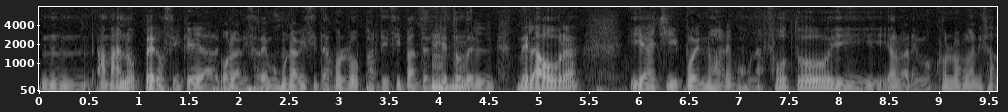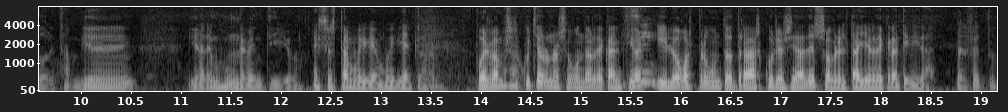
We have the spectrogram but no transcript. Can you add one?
mm, a mano, pero sí que organizaremos una visita con los participantes directos del, de la obra y allí pues nos haremos una foto y hablaremos con los organizadores también y haremos un eventillo. Eso está muy bien, muy bien. Claro. Pues vamos a escuchar unos segundos de canción Sí. y luego os pregunto otras curiosidades sobre el taller de creatividad. Perfecto.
